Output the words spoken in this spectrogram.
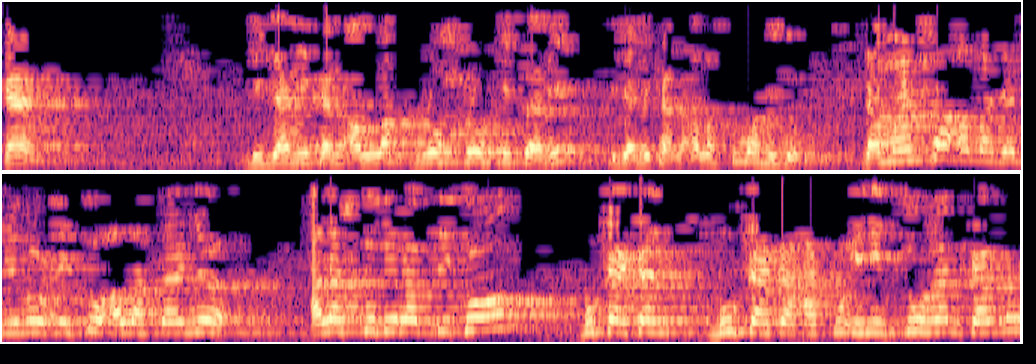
kan dijadikan Allah ruh-ruh kita ni dijadikan Allah semua hidup. Dan masa Allah jadi ruh itu Allah tanya alastu bi rabbikum? Bukankah bukankah aku ini Tuhan kamu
